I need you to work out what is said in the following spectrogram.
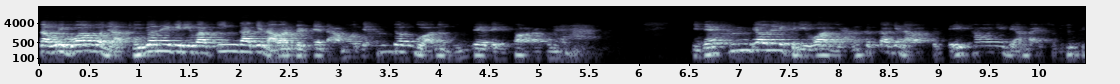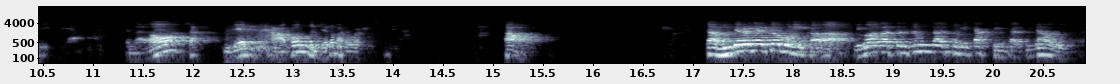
자, 우리 뭐 한 거냐? 두 변의 길이와 낀 각이 나왔을 때 나머지 한 변 구하는 문제에 대해서 알아본 겁니다. 이제 한 변의 길이와 양끝 각이 나왔을 때의 상황에 대한 말씀을 좀 드릴게요. 됐나요? 자, 이제 4번 문제로 바로 가겠습니다. 4번. 자, 문제를 살펴보니까 이와 같은 삼각형이 딱 등장- 등장하고 있어요.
